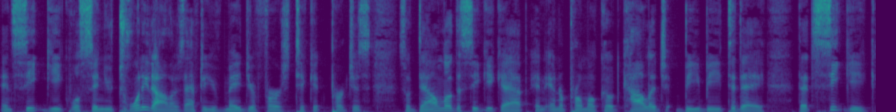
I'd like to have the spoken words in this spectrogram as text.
and SeatGeek will send you $20 after you've made your first ticket purchase. So download the SeatGeek app and enter promo code CollegeBB today. That's SeatGeek,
